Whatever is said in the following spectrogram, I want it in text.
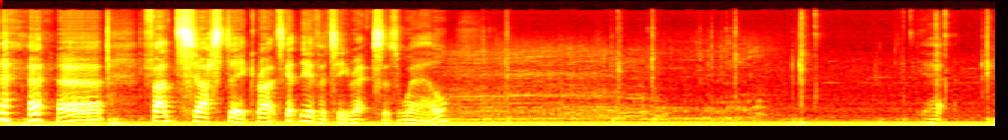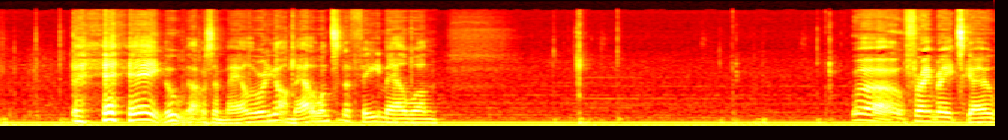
Fantastic. Right, let's get the other T-Rex as well. Yeah. Hey, oh, that was a male. We already got a male. I wanted a female one. Whoa, frame rates go.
